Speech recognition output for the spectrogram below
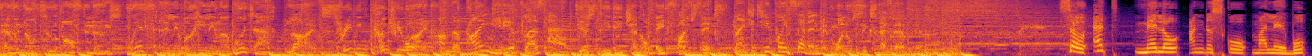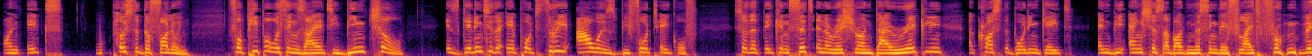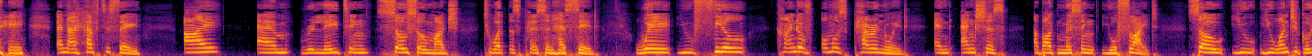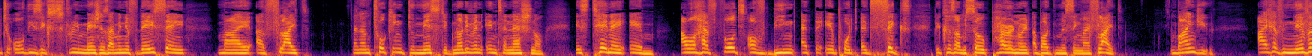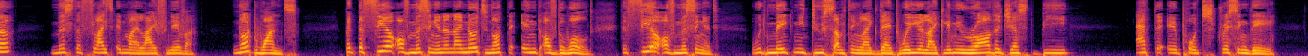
702 afternoons. With Relebogile Mabotja Live streaming countrywide. on the Prime Media Plus app. DSTV channel 856 92.7 and 106 FM. So at Melo underscore Malebo on X posted the following. For people with anxiety, being chill is getting to the airport three hours before takeoff so that they can sit in a restaurant directly across the boarding gate and be anxious about missing their flight from there. And I have to say, I am relating so, so much to what this person has said, where you feel kind of almost paranoid and anxious about missing your flight. So you, you want to go to all these extreme measures. I mean, if they say my uh, flight, and I'm talking domestic, not even international, is 10 a.m. I will have thoughts of being at the airport at six because I'm so paranoid about missing my flight. Mind you, I have never missed a flight in my life, never. Not once. But the fear of missing it, and I know it's not the end of the world, the fear of missing it would make me do something like that, where you're like, let me rather just be at the airport stressing there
